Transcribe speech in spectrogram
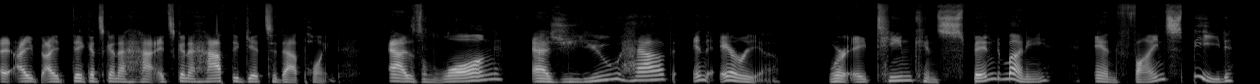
I I think it's gonna ha it's gonna have to get to that point. As long as you have an area where a team can spend money and find speed,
